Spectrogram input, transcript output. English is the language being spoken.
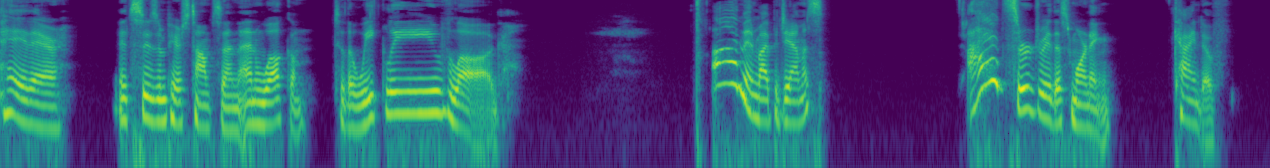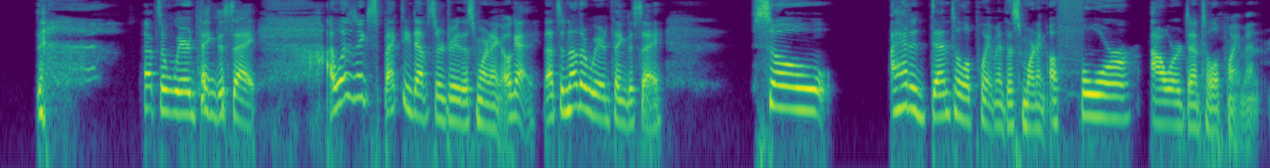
Hey there, it's Susan Peirce Thompson, and welcome to the weekly vlog. I'm in my pajamas. I had surgery this morning, kind of. that's a weird thing to say. I wasn't expecting to have surgery this morning. Okay, that's another weird thing to say. So, I had a dental appointment this morning, a four hour dental appointment.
